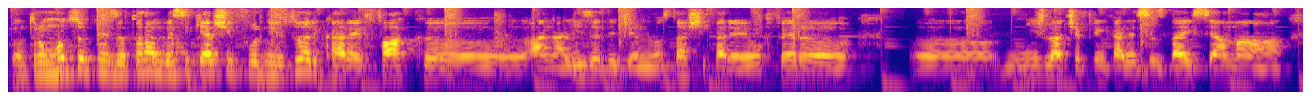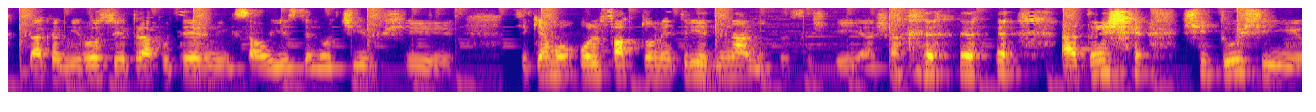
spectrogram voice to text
Într-un mod surprinzător am găsit chiar și furnizori care fac uh, analize de genul ăsta și care oferă uh, mijloace prin care să-ți dai seama dacă mirosul e prea puternic sau este nociv și se cheamă olfactometrie dinamică, să știi, așa că atunci și tu și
